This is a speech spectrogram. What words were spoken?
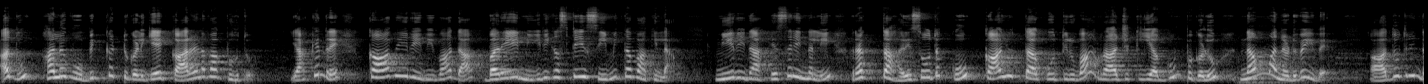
ಅದು ಹಲವು ಬಿಕ್ಕಟ್ಟುಗಳಿಗೆ ಕಾರಣವಾಗಬಹುದು. ಯಾಕೆಂದರೆ ಕಾವೇರಿ ವಿವಾದ ಬರೇ ನೀರಿಗಷ್ಟೇ ಸೀಮಿತವಾಗಿಲ್ಲ. ನೀರಿನ ಹೆಸರಿನಲ್ಲಿ ರಕ್ತ ಹರಿಸೋದಕ್ಕೂ ಕಾಯುತ್ತಾ ಕೂತಿರುವ ರಾಜಕೀಯ ಗುಂಪುಗಳು ನಮ್ಮ ನಡುವೆ ಇವೆ. ಆದುದರಿಂದ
